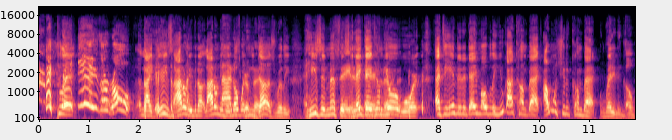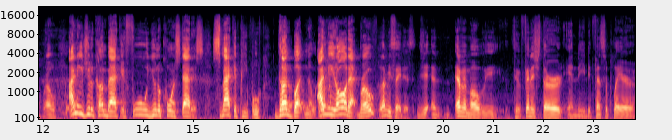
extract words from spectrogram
playing. Yeah, he's a role. Like he's, I don't even know. I don't even know what he name. does really. And he's in Memphis, Shade and they gave him your award. At the end of the day, Mobley, you got to come back. I want you to come back ready to go, bro. I need you to come back in full unicorn status, smacking people, gun button them. I need all that, bro. Let me say this: uh, Evan Mobley to finish third in the defensive player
